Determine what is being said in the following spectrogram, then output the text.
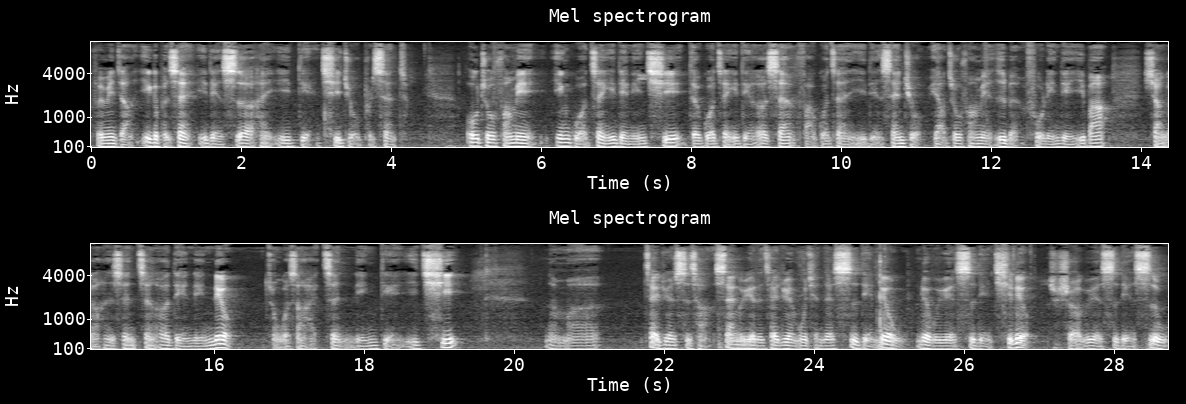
分别涨一个 percent、一点四二和一点七九 percent。欧洲方面，英国正一点零七，德国正一点二三，法国正一点三九。亚洲方面，日本负零点一八，香港恒生正二点零六，中国上海正零点一七。那么。债券市场三个月的债券目前在四点六五，六个月四点七六，十二个月四点四五，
